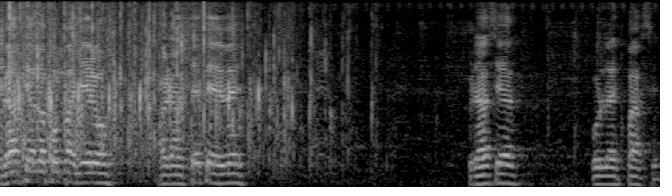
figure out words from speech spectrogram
Gracias a los compañeros. Ahora CPB. Gracias por el espacio.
